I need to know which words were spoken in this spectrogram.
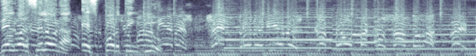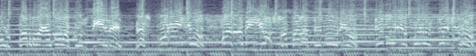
del Barcelona Sporting Club? Centro de Nieves, la pelota cruzándola, por Parra contiene, Escurillo, maravilloso para Tenorio, Tenorio por el centro,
